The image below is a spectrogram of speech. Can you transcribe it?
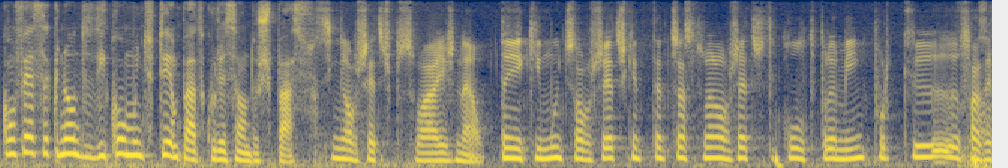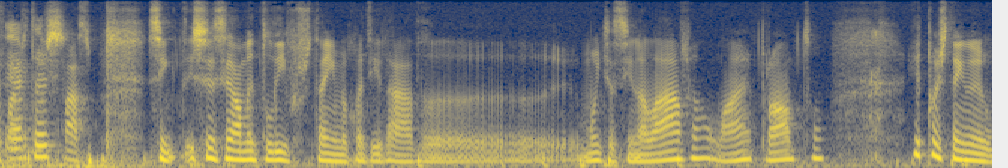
confessa que não dedicou muito tempo à decoração do espaço. Sim, objetos pessoais, não. Tem aqui muitos objetos que, entretanto, já se tornaram objetos de culto para mim, porque fazem parte do espaço. Sim, essencialmente livros têm uma quantidade uh, muito assinalável, não é? Pronto. E depois tem eh,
